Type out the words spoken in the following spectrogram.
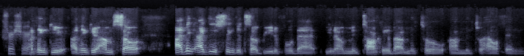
For sure. I think you. I think you. I'm so. I think I just think it's so beautiful that you know talking about mental um, mental health and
